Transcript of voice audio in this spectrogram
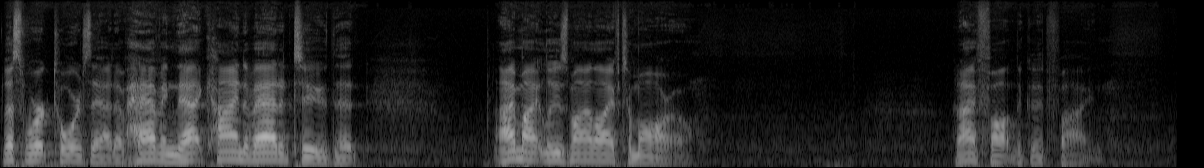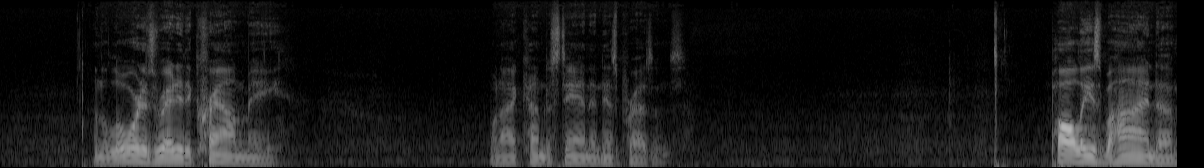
Let's work towards that, of having that kind of attitude that I might lose my life tomorrow. But I fought the good fight. And the Lord is ready to crown me when I come to stand in his presence. Paul leaves behind a,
